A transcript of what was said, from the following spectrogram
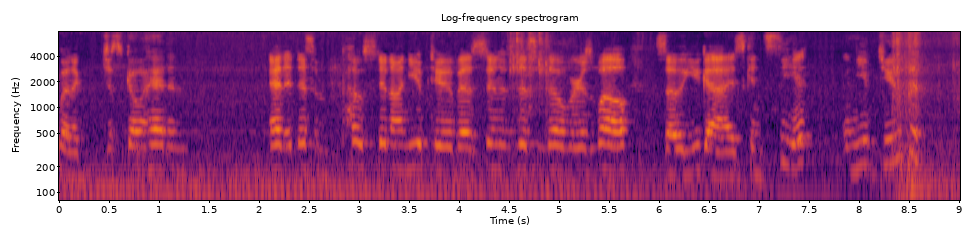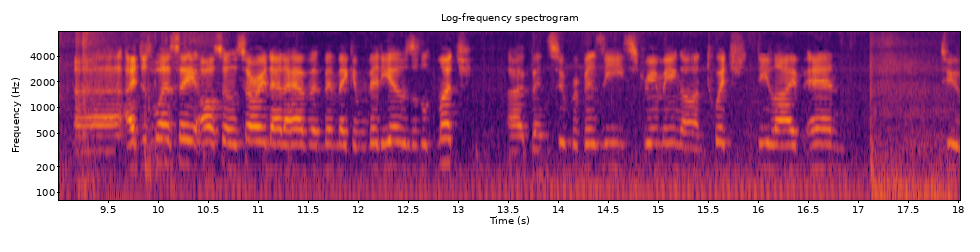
I'm gonna just go ahead and edit this and post it on YouTube as soon as this is over as well, so you guys can see it on YouTube. Uh, I just want to say also sorry that I haven't been making videos much. I've been super busy streaming on Twitch, DLive, and to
